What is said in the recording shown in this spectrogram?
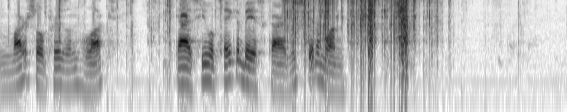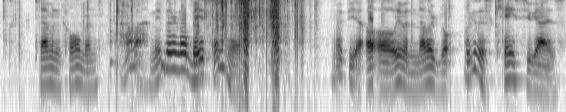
Marshall Prizm luck. Guys, he will take a base card. Let's get him one. Tevin Coleman. Ah, maybe there are no base in here. Might be. Uh oh, we have another goal. Look at this case, you guys.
